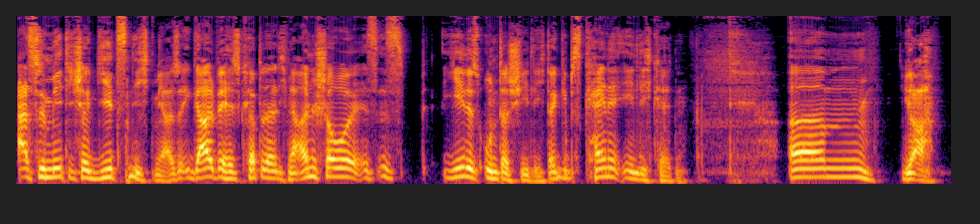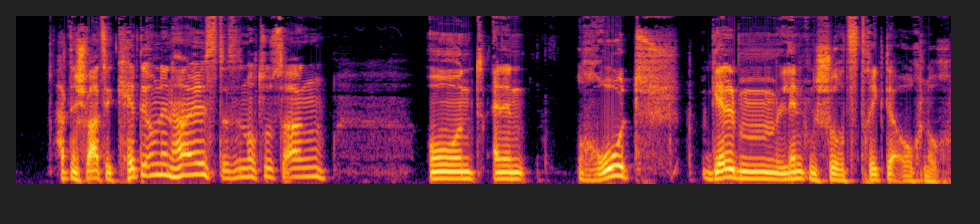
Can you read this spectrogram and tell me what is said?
asymmetrischer geht's nicht mehr. Also egal welches Körperteil ich mir anschaue, es ist jedes unterschiedlich. Da gibt's keine Ähnlichkeiten. Ähm, ja, hat eine schwarze Kette um den Hals, das ist noch zu sagen. Und einen rot-gelben Lendenschurz trägt er auch noch.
